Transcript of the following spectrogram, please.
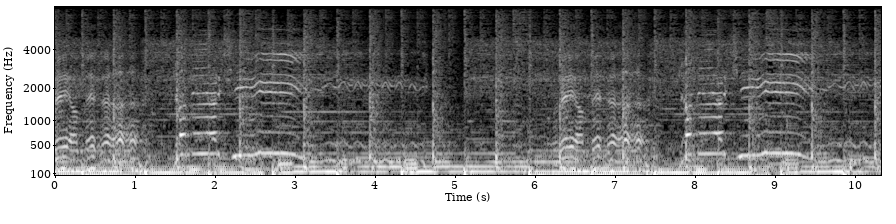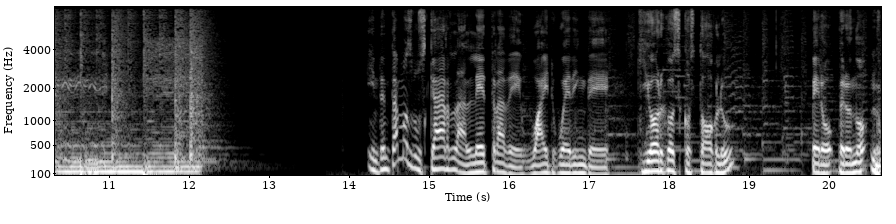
reamerà la mia chi reamerà la mia Intentamos buscar la letra de White Wedding de Giorgos Kostoglu, pero, pero no, no,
